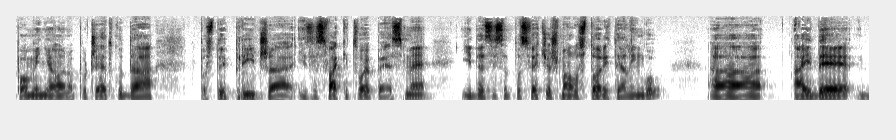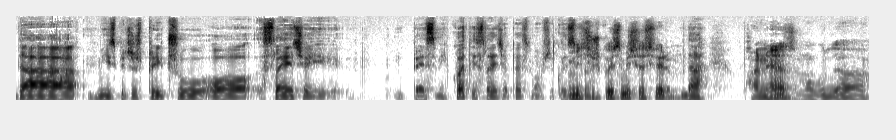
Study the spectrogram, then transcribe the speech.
pominjao na početku da postoji priča iza svake tvoje pesme i da se sad posvećuješ malo storytellingu, uh, ajde da mi ispričaš priču o sledećoj pesmi. Koja ti je sledeća pesma uopšte? Koju Misliš koju sam mislio da sviram? Da. Pa ne znam, mogu da...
